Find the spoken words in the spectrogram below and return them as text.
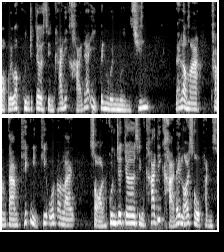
บอกเลยว่าคุณจะเจอสินค้าที่ขายได้อีกเป็นหมื่นๆชิ้น และเรามาทำตามเทคนิคที่โอ๊ตออนไลน์สอน คุณจะเจอสินค้าที่ขายได้ร้อยโซพันโซ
